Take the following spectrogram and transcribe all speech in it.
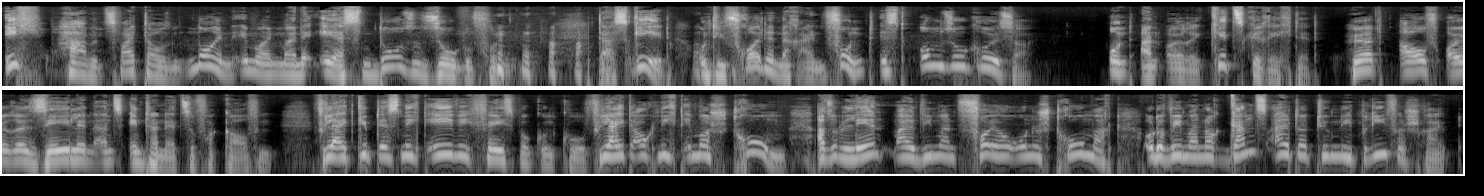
Ich habe 2009 immerhin meine ersten Dosen so gefunden. Das geht und die Freude nach einem Fund ist umso größer. Und an eure Kids gerichtet. Hört auf, eure Seelen ans Internet zu verkaufen. Vielleicht gibt es nicht ewig Facebook und Co. Vielleicht auch nicht immer Strom. Also lernt mal, wie man Feuer ohne Strom macht oder wie man noch ganz altertümlich Briefe schreibt.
